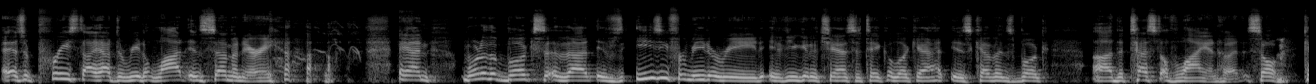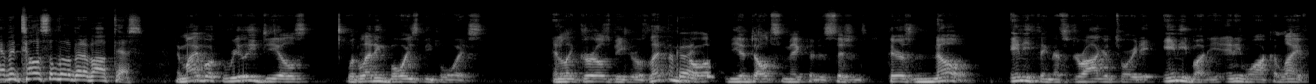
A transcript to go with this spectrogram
as a priest. I had to read a lot in seminary, and one of the books that is easy for me to read, if you get a chance to take a look at, is Kevin's book, uh, "The Test of Lionhood." So, Kevin, tell us a little bit about this. And my book really deals with letting boys be boys and let girls be girls. Let them Good. grow up, be adults, and make their decisions. There's no anything that's derogatory to anybody, in any walk of life.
